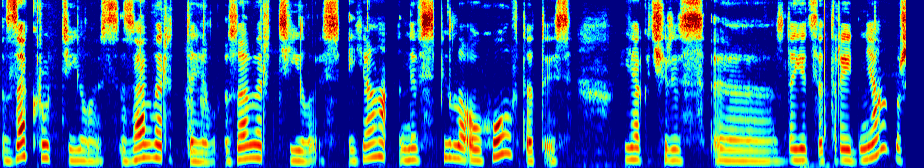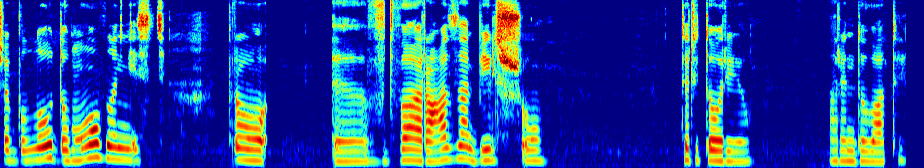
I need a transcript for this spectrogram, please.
закрутілось, завертил, завертілось. Я не встигла оговтатись, як через, е, здається, три дня вже було домовленість про е, в два рази більшу територію орендувати.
